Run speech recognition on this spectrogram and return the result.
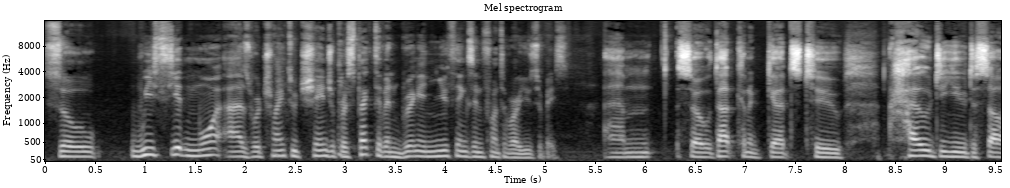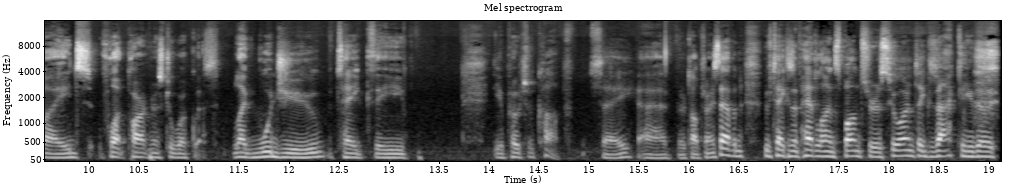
So we see it more as we're trying to change a perspective and bring in new things in front of our user base. Um, so that kind of gets to how do you decide what partners to work with? Like, would you take the the approach of COP, say, uh, or COP 27, who've taken some headline sponsors who aren't exactly the,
